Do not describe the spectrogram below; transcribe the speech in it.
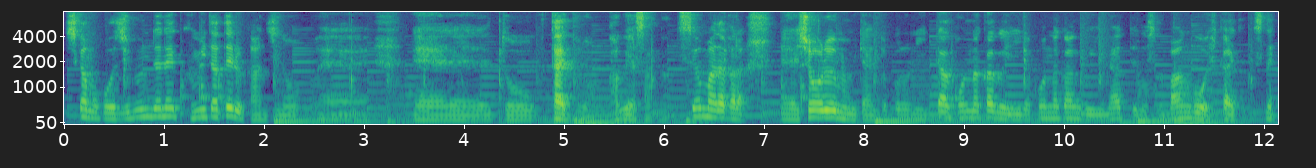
しかもこう自分でね、組み立てる感じの、えーえーと、タイプの家具屋さんなんですよ。まあだから、えー、ショールームみたいなところに行ったら、こんな家具いいね、こんな家具いいなっていうその番号を控えてですね、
